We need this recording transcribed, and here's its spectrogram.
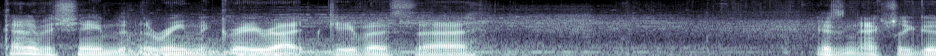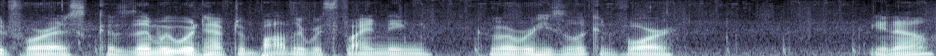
Kind of a shame that the ring that Greirat gave us uh, isn't actually good for us, because then we wouldn't have to bother with finding whoever he's looking for. You know?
